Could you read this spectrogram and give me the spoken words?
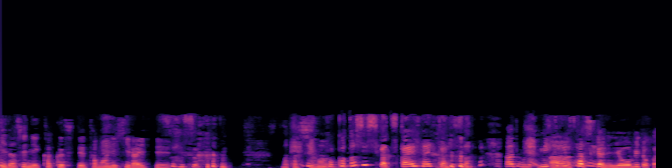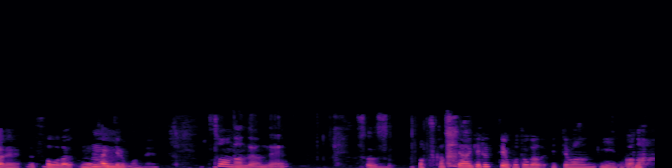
引き出しに隠して、たまに開いてそ、うそう。またしまう。もう今年しか使えないからさ。あ、でも、あ確かに曜日とかね。そうだ。もう書いてるもんね。そうなんだよね。そうそう。使ってあげるっていうことが一番いいのかな。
